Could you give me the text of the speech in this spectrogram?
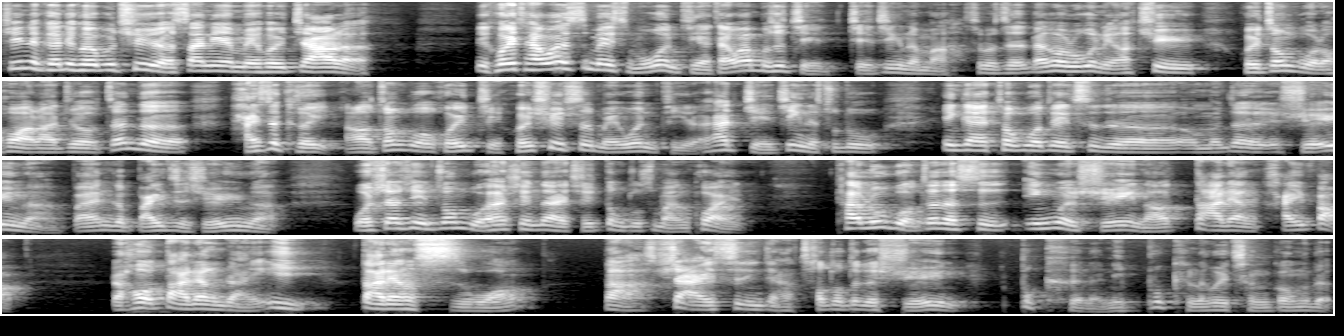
今天肯定回不去了，三年没回家了。你回台湾是没什么问题啊，台湾不是解解禁了嘛，是不是？然后如果你要去回中国的话，那就真的还是可以啊。中国回解回去是没问题的，它解禁的速度应该通过这次的我们的学运啊，办个白纸学运啊，我相信中国它现在其实动作是蛮快的。它如果真的是因为学运然后大量开放，然后大量染疫、大量死亡，那下一次你讲操作这个学运，不可能，你不可能会成功的，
